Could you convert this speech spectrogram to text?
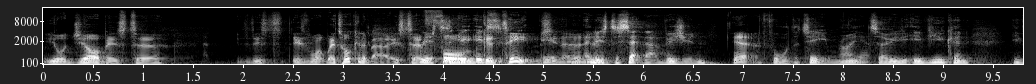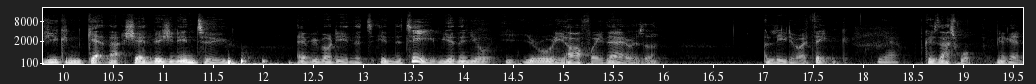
your job is to is, is what we're talking about is to Well, it's form it's- good teams. you know, and it's to set that vision yeah, for the team, right? Yeah. So if you can, if you can get that shared vision into everybody in the in the team, you then you're you're already halfway there as a a leader, I think, Yeah. because that's what again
